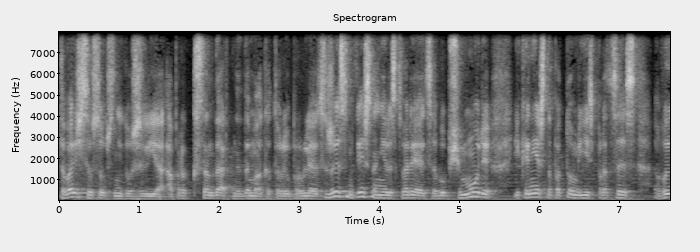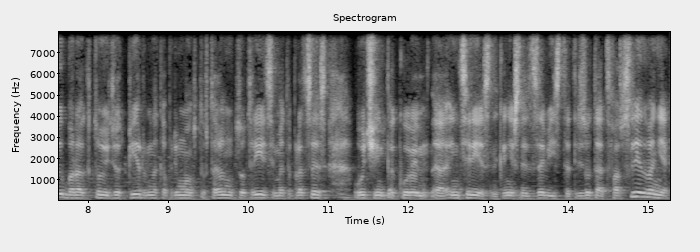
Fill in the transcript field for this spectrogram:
товарищество собственников жилья, а про стандартные дома, которые управляются ЖЭСами, конечно, они растворяются в общем море, и, конечно, потом есть процесс выбора, кто идет первым на капремонт, кто вторым, кто третьим. Это процесс очень такой э, интересный. Конечно, это зависит от результатов обследования,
